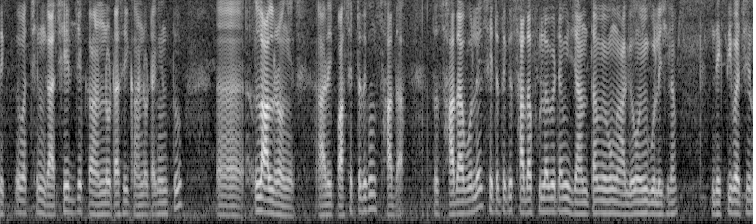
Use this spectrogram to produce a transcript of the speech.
দেখতে পাচ্ছেন গাছের যে কাণ্ডটা, সেই কাণ্ডটা কিন্তু লাল রঙের। আর এই পাশেরটা দেখুন সাদা। তো সাদা বলে সেটা থেকে সাদা ফুল হবে এটা আমি জানতাম এবং আগেও আমি বলেছিলাম। দেখতেই পাচ্ছেন,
